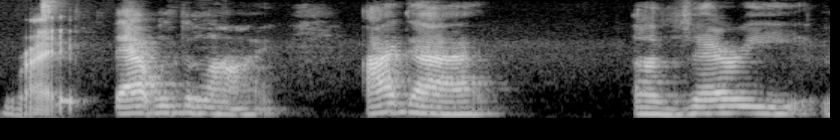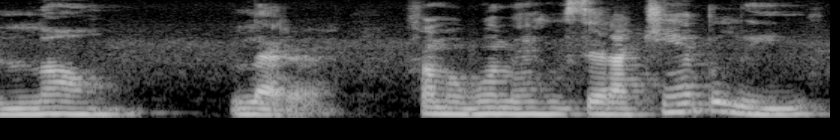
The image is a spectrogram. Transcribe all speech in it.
Right. That was the line. I got a very long letter from a woman who said, I can't believe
